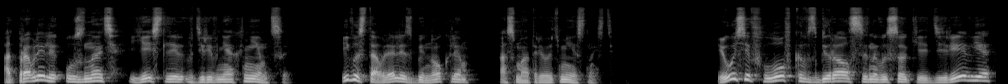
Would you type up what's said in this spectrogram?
отправляли узнать, есть ли в деревнях немцы, и выставляли с биноклем осматривать местность. Иосиф ловко взбирался на высокие деревья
